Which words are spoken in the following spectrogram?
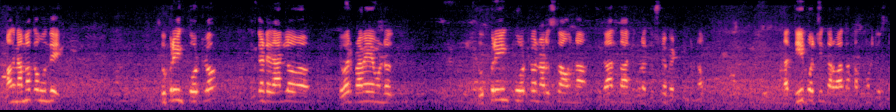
మాకు నమ్మకం ఉంది. సుప్రీంకోర్టులో ఎందుకంటే దాంట్లో ఎవరి ప్రమేయం ఉండదు. సుప్రీంకోర్టులో నడుస్తూ ఉన్న సిద్ధాంతాన్ని కూడా దృష్టిలో పెట్టుకుంటున్నాం. దాని తీర్పు వచ్చిన తర్వాత తప్పకుండా చూస్తాం.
